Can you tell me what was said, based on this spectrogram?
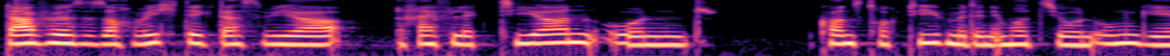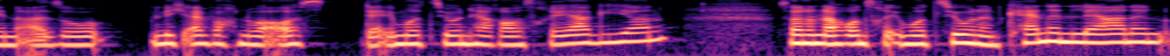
dafür ist es auch wichtig, dass wir reflektieren und konstruktiv mit den Emotionen umgehen. Also nicht einfach nur aus der Emotion heraus reagieren, sondern auch unsere Emotionen kennenlernen,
